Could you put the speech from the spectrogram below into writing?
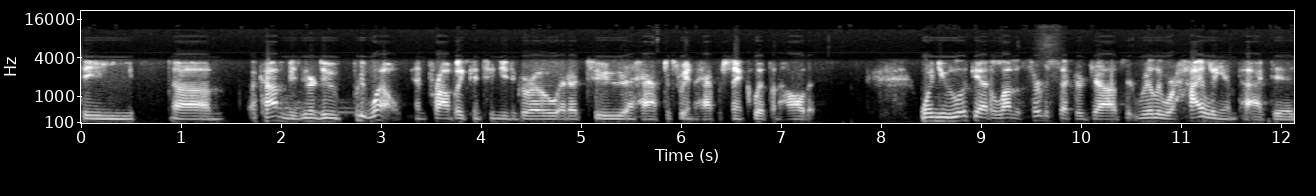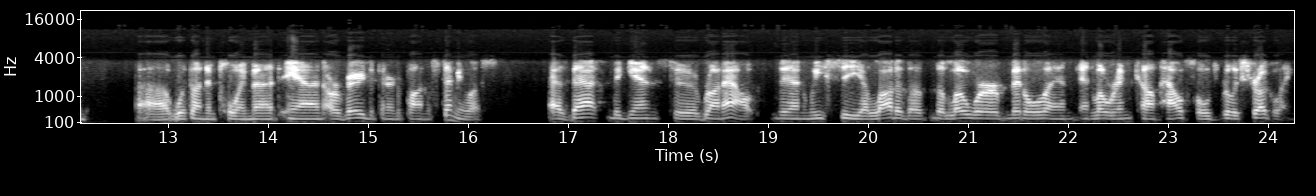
the um, economy is going to do pretty well and probably continue to grow at a two and a half to three and a half percent clip on holiday. When you look at a lot of the service sector jobs that really were highly impacted uh, with unemployment and are very dependent upon the stimulus, as that begins to run out, then we see a lot of the, the lower, middle, and, and lower income households really struggling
